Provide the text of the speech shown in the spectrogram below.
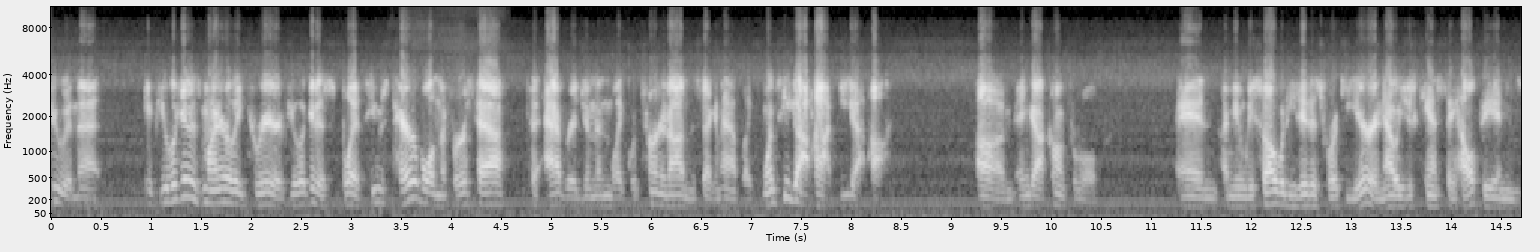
too. In that, if you look at his minor league career, if you look at his splits, he was terrible in the first half to average, and then like would turn it on in the second half. Like once he got hot, he got hot, um, and got comfortable. And I mean, we saw what he did his rookie year, and now he just can't stay healthy. And he's,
